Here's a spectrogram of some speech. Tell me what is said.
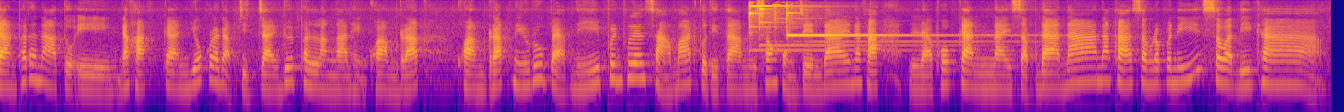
การพัฒนาตัวเองนะคะ การยกระดับจิตใจด้วยพลังงานแห่งความรัก ความรักในรูปแบบนี้เพื่อนๆ สามารถกดติดตามในช่องของเจนได้นะคะ แล้วพบกันในสัปดาห์หน้านะคะสำหรับวันนี้ สวัสดีค่ะ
